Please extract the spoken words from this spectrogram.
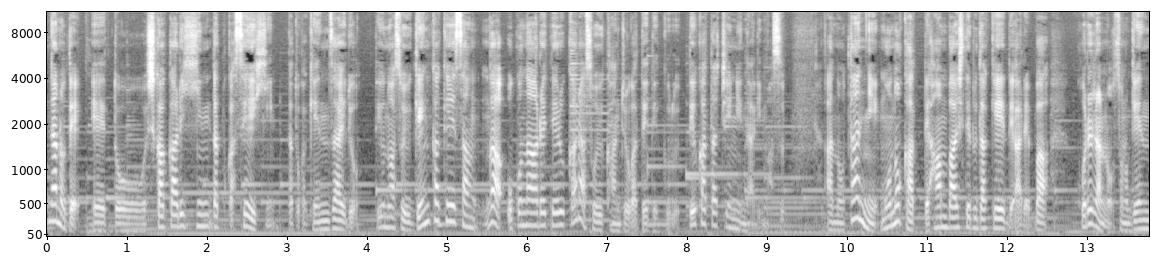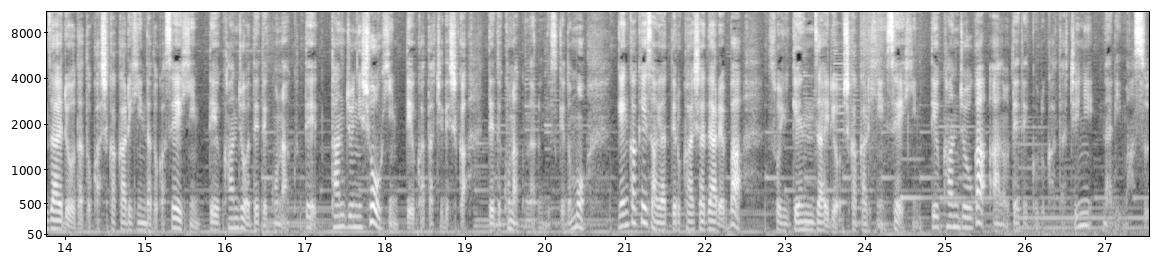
なので、えーと、仕掛かり品だとか製品だとか原材料っていうのはそういう原価計算が行われてるからそういう感情が出てくるっていう形になります。あの単に物買って販売してるだけであればこれらのその原材料だとか仕掛かり品だとか製品っていう感情は出てこなくて単純に商品っていう形でしか出てこなくなるんですけども原価計算をやってる会社であればそういう原材料仕掛かり品製品っていう感情があの出てくる形になります。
